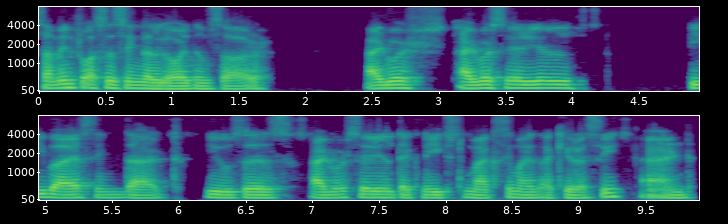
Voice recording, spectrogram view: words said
Some in-processing algorithms are adversarial debiasing that uses adversarial techniques to maximize accuracy and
